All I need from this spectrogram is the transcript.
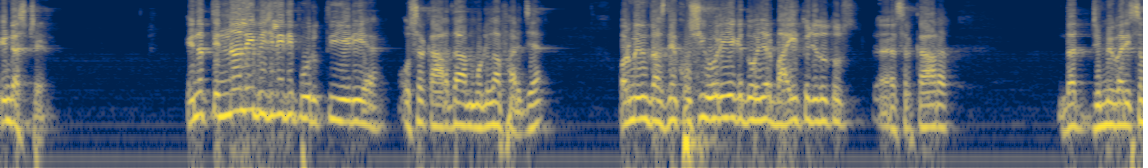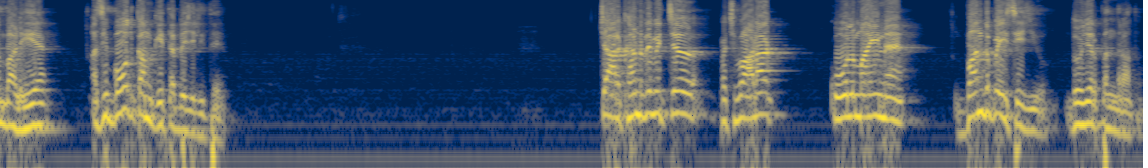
ਇੰਡਸਟਰੀਅਲ ਇਹਨਾਂ ਤਿੰਨਾਂ ਲਈ ਬਿਜਲੀ ਦੀ ਪੂਰਤੀ ਜਿਹੜੀ ਹੈ, ਉਹ ਸਰਕਾਰ ਦਾ ਮੁੱਢਲਾ ਫਰਜ਼ ਹੈ। ਔਰ ਮੈਨੂੰ ਦੱਸਦਿਆਂ ਖੁਸ਼ੀ ਹੋ ਰਹੀ ਹੈ ਕਿ 2022 ਤੋਂ ਜਦੋਂ ਤੋਂ ਸਰਕਾਰ ਦਾ ਜ਼ਿੰਮੇਵਾਰੀ ਸੰਭਾਲੀ ਹੈ, ਅਸੀਂ ਬਹੁਤ ਕੰਮ ਕੀਤਾ ਬਿਜਲੀ ਤੇ। ਝਾਰਖੰਡ ਦੇ ਵਿੱਚ ਪਛਵਾੜਾ ਕੋਲ ਮਾਈਨ ਹੈ, ਬੰਦ ਪਈ ਸੀ ਜੀ ਉਹ 2015 ਤੋਂ।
